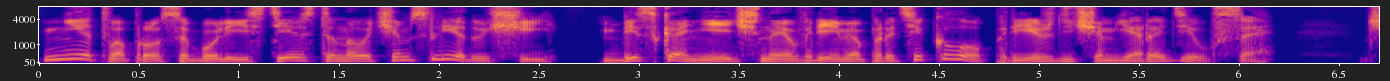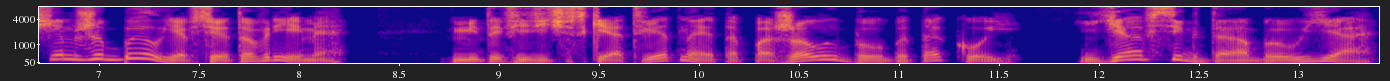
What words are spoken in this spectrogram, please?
нет вопроса более естественного, чем следующий. Бесконечное время протекло, прежде чем я родился. Чем же был я все это время? Метафизический ответ на это, пожалуй, был бы такой. Я всегда был я.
